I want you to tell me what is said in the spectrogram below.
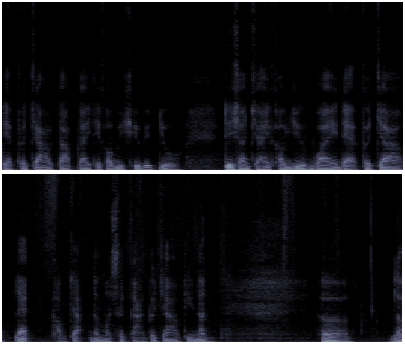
แด่พระเจ้าตราบใดที่เขามีชีวิตอยู่ดิฉันจะให้เขายืมไว้แด่พระเจ้าและ เขาจะนมัสการพระเจ้าที่นั่นเเรา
